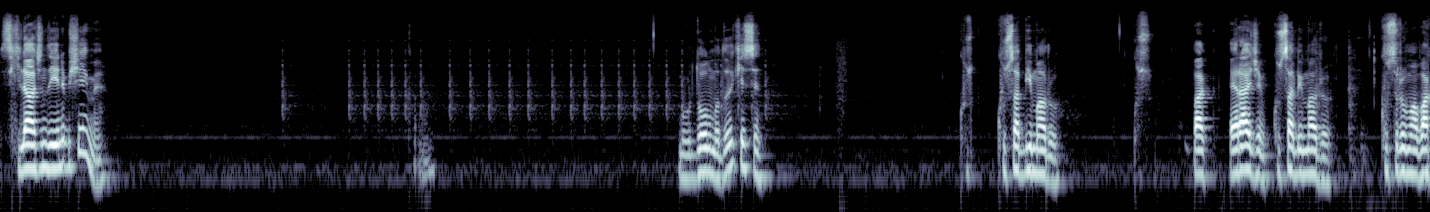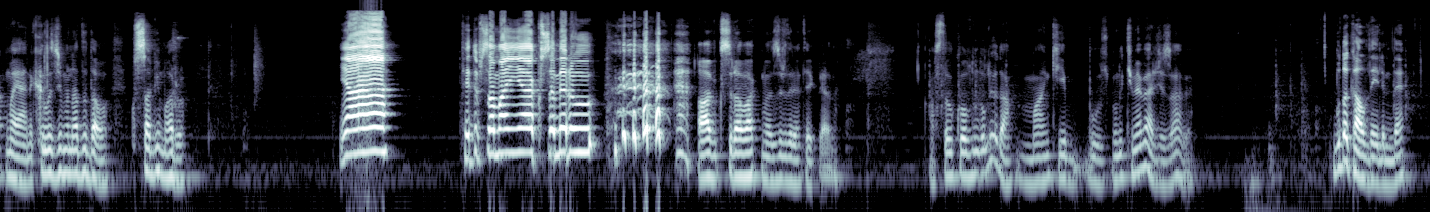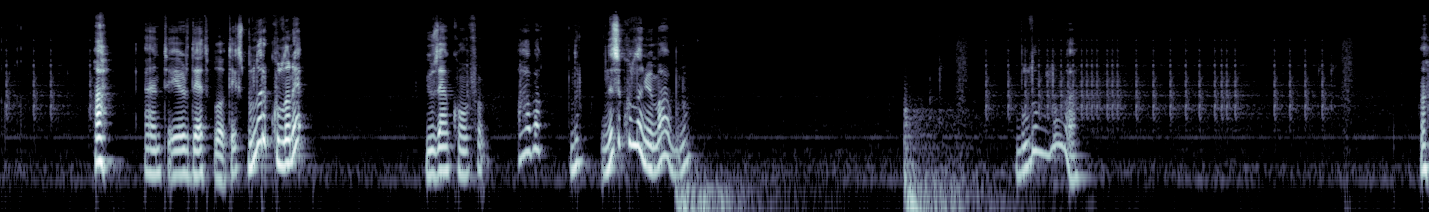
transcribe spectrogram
Skill ağacında yeni bir şey mi? Burada olmadığı kesin. Kus Kusabimaru. Kus Bak Eraycığım Kusabimaru. Kusuruma bakma yani. Kılıcımın adı da o. Kusabimaru. Ya! Fedip Samanya Kusameru. Abi kusura bakma özür dilerim tekrardan. Hastalık olduğunda oluyor da. Monkey Booze. Bunu kime vereceğiz abi? Bu da kaldı elimde. Hah. Anti-air death blow text. Bunları kullanı Use and confirm. Aha bak. Nasıl kullanıyorum abi bunu? Buldum buldum da. Hah.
